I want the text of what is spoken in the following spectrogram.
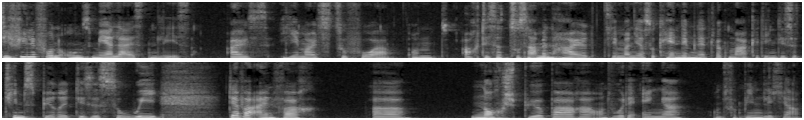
die viele von uns mehr leisten ließ als jemals zuvor. Und auch dieser Zusammenhalt, den man ja so kennt im Network Marketing, dieser Team Spirit, dieses So We, der war einfach äh, noch spürbarer und wurde enger und verbindlicher.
